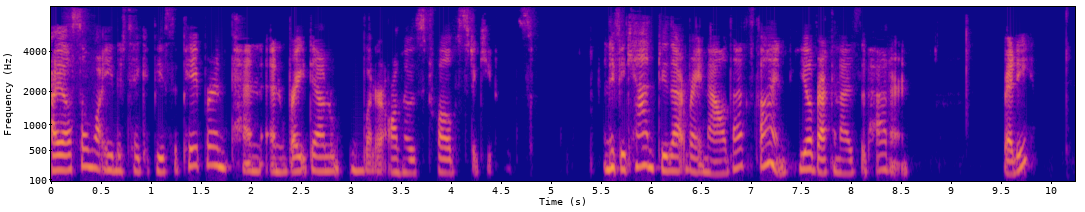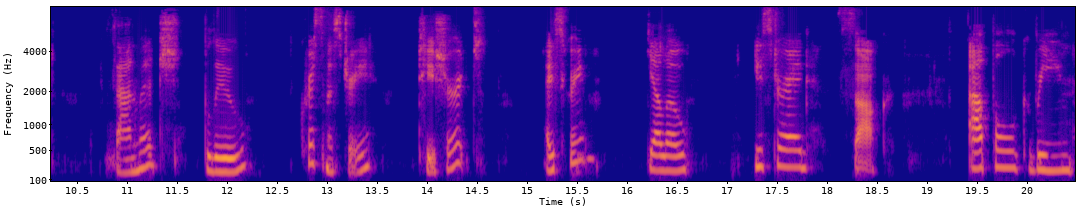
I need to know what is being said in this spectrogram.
I also want you to take a piece of paper and pen and write down what are on those 12 sticky notes. And if you can't do that right now, that's fine. You'll recognize the pattern. Ready? Sandwich, blue, Christmas tree, t shirt, ice cream, yellow, Easter egg, sock, apple, green,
